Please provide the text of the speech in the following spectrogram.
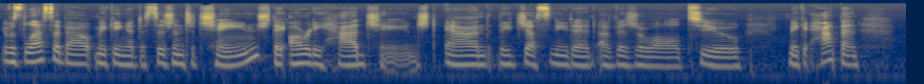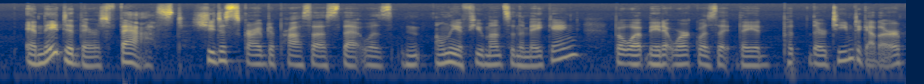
it was less about making a decision to change. They already had changed and they just needed a visual to make it happen. And they did theirs fast. She described a process that was only a few months in the making, but what made it work was that they had put their team together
